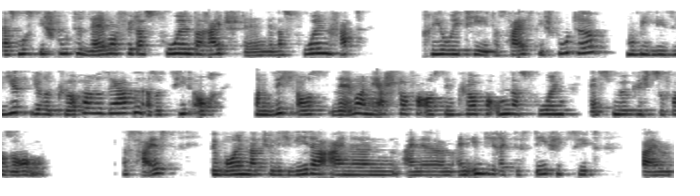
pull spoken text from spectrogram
das muss die Stute selber für das Fohlen bereitstellen, denn das Fohlen hat Priorität. Das heißt, die Stute mobilisiert ihre Körperreserven, also zieht auch von sich aus selber Nährstoffe aus dem Körper, um das Fohlen bestmöglich zu versorgen. Das heißt, wir wollen natürlich weder einen, eine, ein indirektes Defizit beim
